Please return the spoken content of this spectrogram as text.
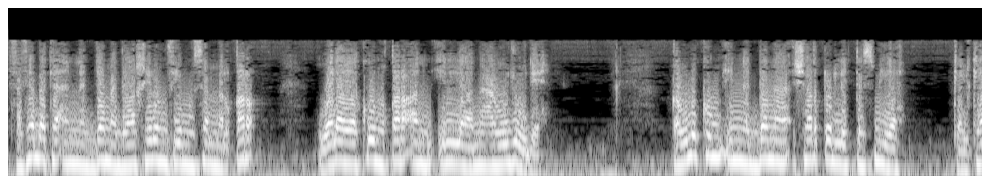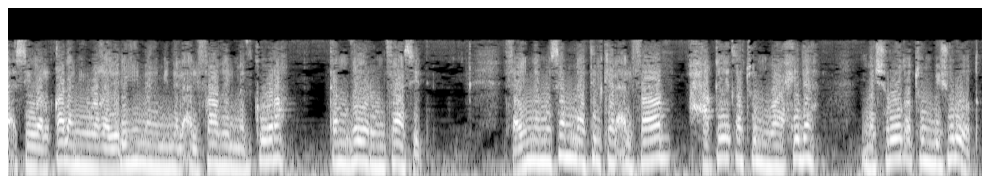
فثبت أن الدم داخل في مسمى القرء ولا يكون قرأ إلا مع وجوده. قولكم إن الدم شرط للتسمية كالكأس والقلم وغيرهما من الألفاظ المذكورة تنظير فاسد. فإن مسمى تلك الألفاظ حقيقة واحدة مشروطة بشروط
